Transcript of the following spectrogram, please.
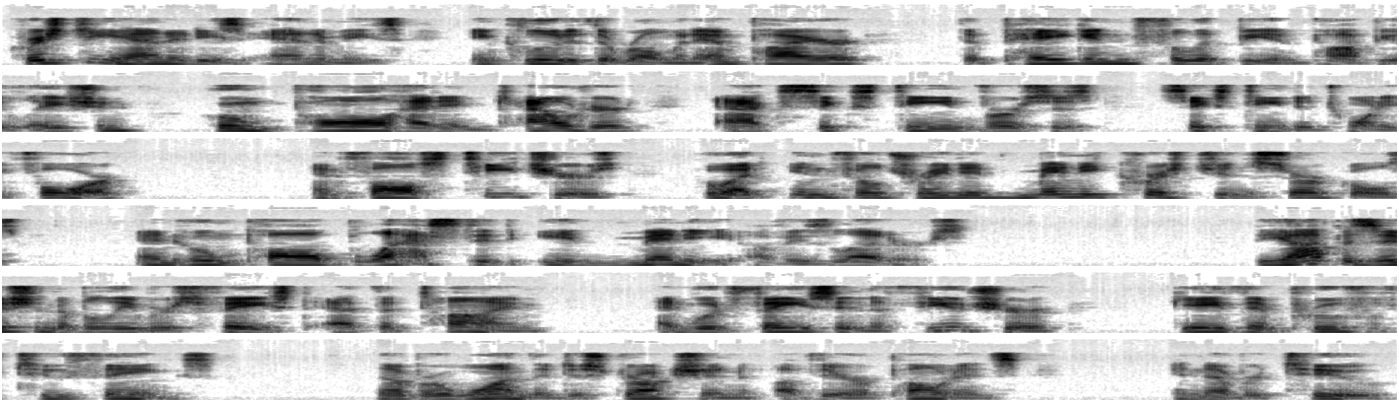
Christianity's enemies included the Roman Empire, the pagan Philippian population, whom Paul had encountered Acts 16 verses 16 to 24, and false teachers who had infiltrated many Christian circles and whom Paul blasted in many of his letters. The opposition the believers faced at the time and would face in the future gave them proof of two things. Number one, the destruction of their opponents, and number two,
